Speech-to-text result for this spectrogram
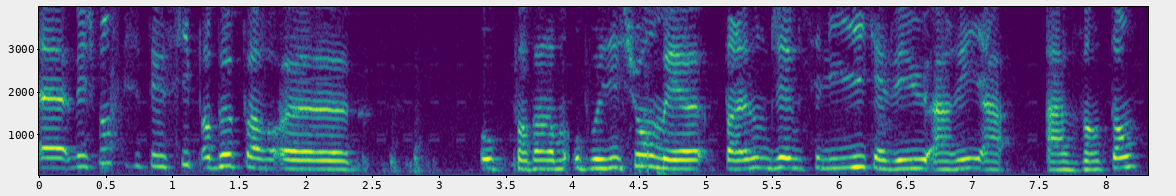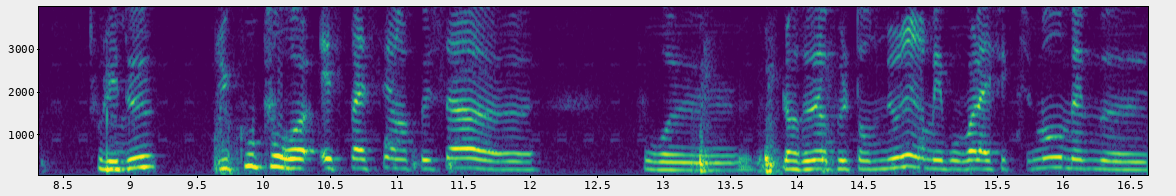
Euh, mais je pense que c'était aussi un peu par, euh, enfin, opposition, mais euh, par exemple James et Lily qui avaient eu Harry à, à 20 ans, tous les Mhm. deux. Du coup, pour euh, espacer un peu ça, euh, pour euh, leur donner un peu le temps de mûrir. Mais bon, voilà, effectivement, même euh,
